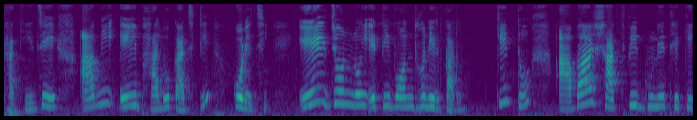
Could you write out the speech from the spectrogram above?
থাকে যে, আমি এই ভালো কাজটি করেছি। এই জন্যই এটি বন্ধনের কারণ। কিন্তু আবার সাত্বিক গুণে থেকে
